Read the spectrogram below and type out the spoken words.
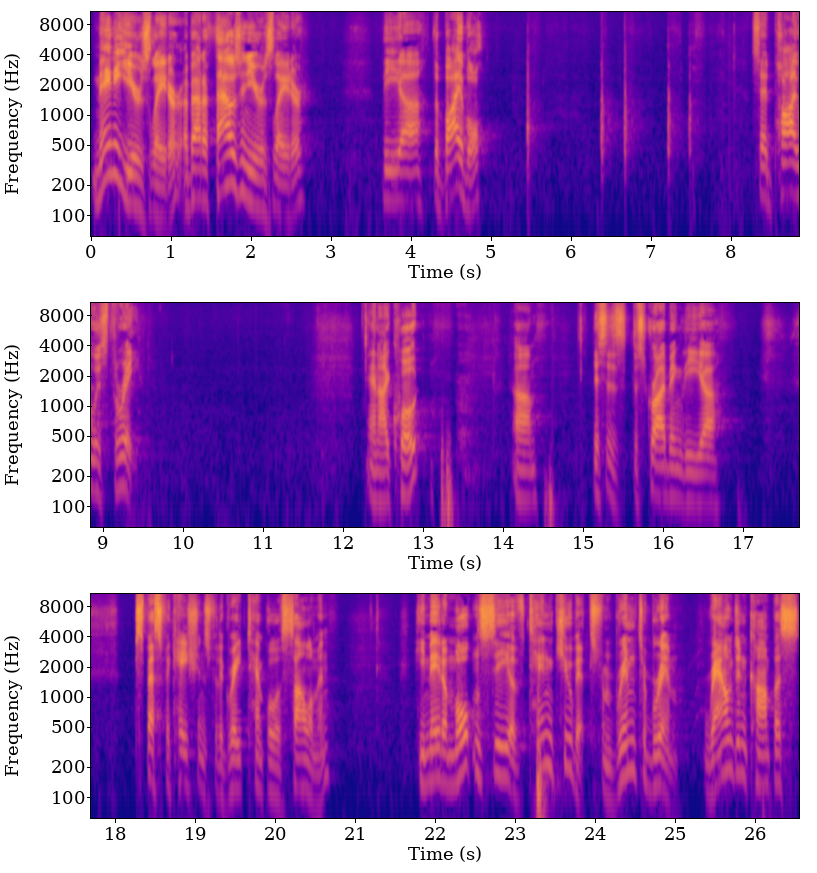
many years later, about a thousand years later, the, uh, the Bible said pi was three. And I quote um, this is describing the uh, specifications for the great temple of Solomon. He made a molten sea of 10 cubits from brim to brim, round in compass,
